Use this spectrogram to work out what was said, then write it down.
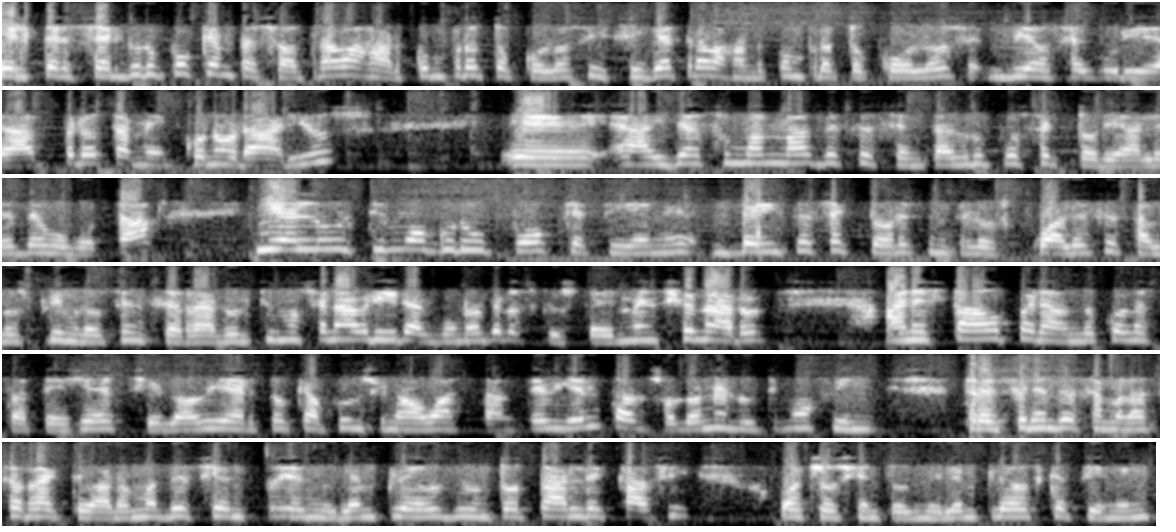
El tercer grupo que empezó a trabajar con protocolos y sigue trabajando con protocolos bioseguridad, pero también con horarios. Eh, ahí ya suman más de 60 grupos sectoriales de Bogotá. Y el último grupo que tiene 20 sectores, entre los cuales están los primeros en cerrar, últimos en abrir, algunos de los que ustedes mencionaron, han estado operando con la estrategia de cielo abierto que ha funcionado bastante bien. Tan solo en el último fin, tres fines de semana se reactivaron más de 110 mil empleos de un total de casi 800 mil empleos que tienen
